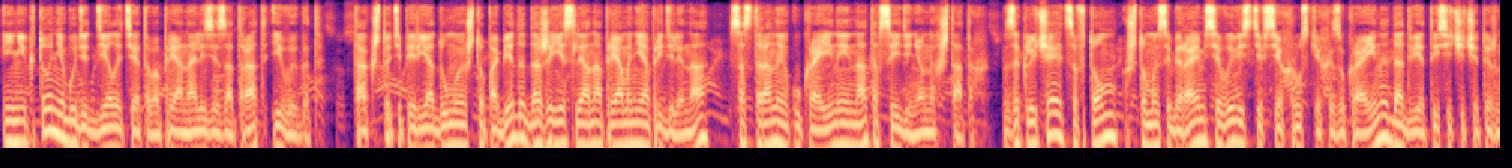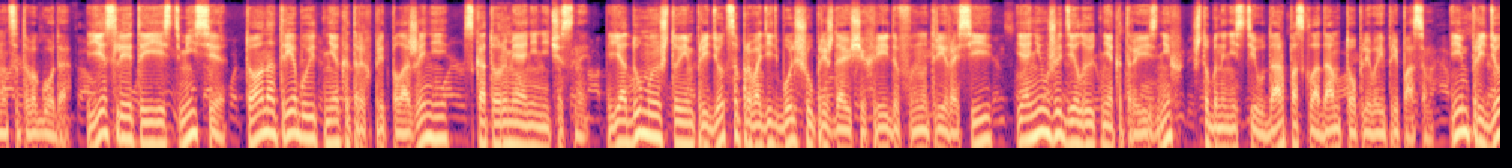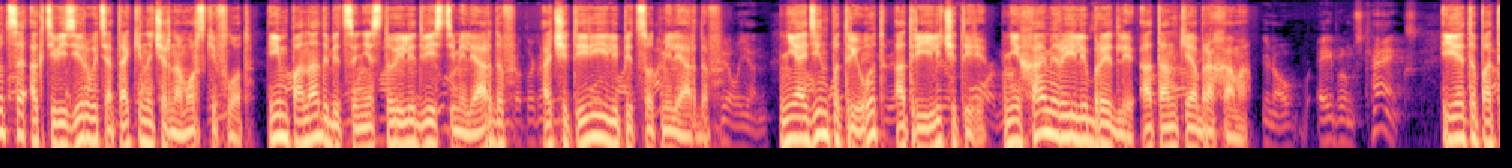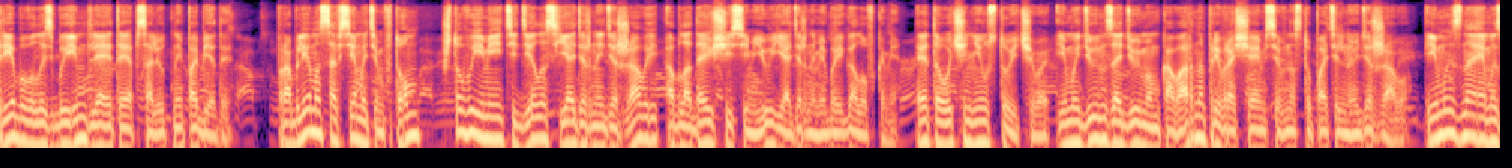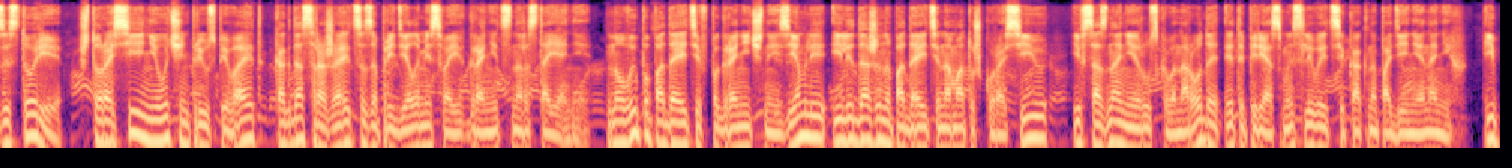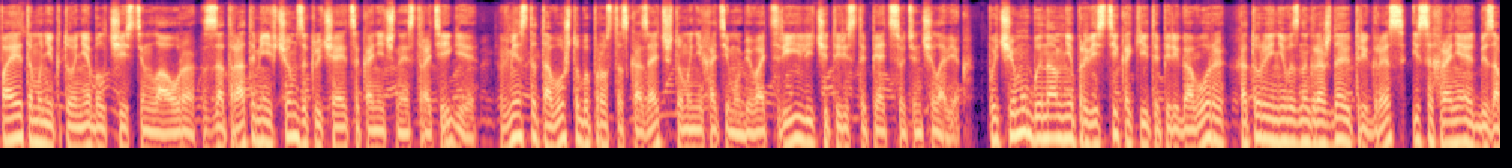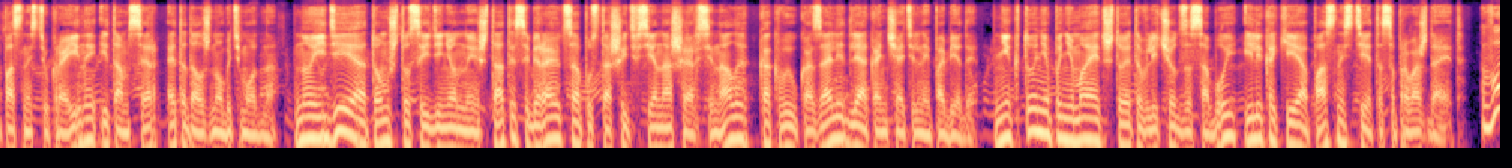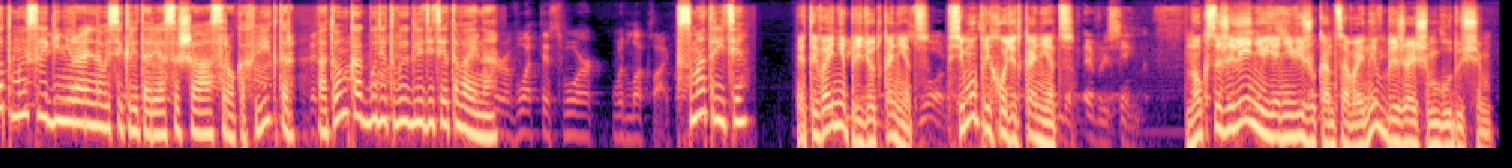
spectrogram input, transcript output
И никто не будет делать этого при анализе затрат и выгод. Так что теперь я думаю, что победа, даже если она прямо не определена, со стороны Украины и НАТО в Соединенных Штатах, заключается в том, что мы собираемся вывести всех русских из Украины до 2014 года. Если это и есть миссия, то она требует некоторых предположений, с которыми они не честны. Я думаю, что им придется проводить больше упреждающих рейдов внутри России, и они уже делают некоторые из них, чтобы нанести удар по складам топлива и припасам. Им придется придется активизировать атаки на Черноморский флот. Им понадобится не 100 или 200 миллиардов, а 4 или 500 миллиардов. Не один патриот, а 3 или 4. Не Хаммеры или Брэдли, а танки Абрахама. И это потребовалось бы им для этой абсолютной победы. Проблема со всем этим в том, что вы имеете дело с ядерной державой, обладающей семью ядерными боеголовками. Это очень неустойчиво, и мы дюйм за дюймом коварно превращаемся в наступательную державу. И мы знаем из истории, что Россия не очень преуспевает, когда сражается за пределами своих границ на расстоянии. Но вы попадаете в пограничные земли или даже нападаете на матушку Россию, и в сознании русского народа это переосмысливается как нападение на них. И поэтому никто не был честен Лаура с затратами и в чем заключается конечная стратегия, вместо того, чтобы просто сказать, что мы не хотим убивать 3 или 405 сотен человек. Почему бы нам не провести какие-то переговоры, которые не вознаграждают регресс и сохраняют безопасность Украины, и там, сэр, это должно быть модно. Но идея о том, что Соединенные Штаты собираются опустошить все наши арсеналы, как вы указали, для окончательной победы. Никто не понимает, что это влечет за собой или какие опасности это сопровождает. Вот мысли генерального секретаря США о сроках Виктор о том, как будет выглядеть эта война. Смотрите. Этой войне придет конец. Всему приходит конец. Но, к сожалению, я не вижу конца войны в ближайшем будущем.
